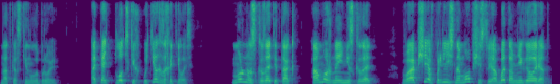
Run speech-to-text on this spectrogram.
Надка вскинула брови. Опять плотских утех захотелось? Можно сказать и так, а можно и не сказать. Вообще в приличном обществе об этом не говорят.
